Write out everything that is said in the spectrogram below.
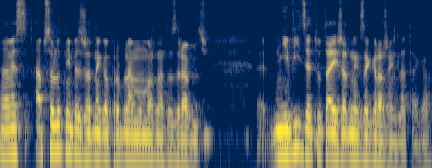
natomiast absolutnie bez żadnego problemu można to zrobić. Nie widzę tutaj żadnych zagrożeń dlatego.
